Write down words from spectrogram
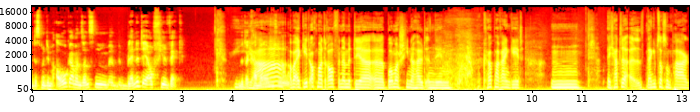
das mit dem Auge, aber ansonsten äh, blendet er auch viel weg. Mit der ja, Kamera und so. aber er geht auch mal drauf, wenn er mit der äh, Bohrmaschine halt in den Körper reingeht. Mm, ich hatte, äh, da gibt es auch so ein paar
